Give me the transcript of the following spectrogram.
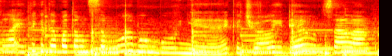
Setelah itu kita potong semua bumbunya Kecuali daun salam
